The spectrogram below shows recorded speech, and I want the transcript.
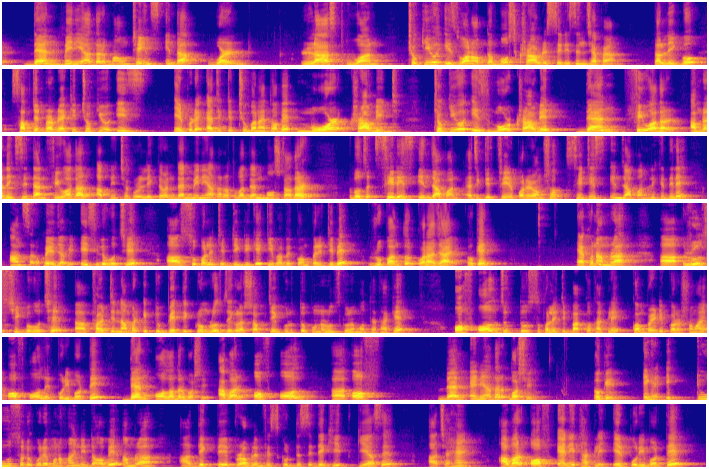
than many other mountains in the world last one Tokyo is one of the most crowded cities in Japan তাহলে লিখব subject verb একই Tokyo is এরপরে adjective two বানাইতে হবে more crowded Tokyo is more crowded than few other আমরা লিখছি দেন few আদার আপনি ইচ্ছা করে লিখতে পারেন দেন মেনি আদার অথবা দেন মোস্ট আদার বলছে cities in Japan adjective three এর পরের অংশ সিটিজ ইন জাপান লিখে দিলে আনসার হয়ে যাবে। এই ছিল হচ্ছে সুপারলেটিভ ডিগ্রিকে কীভাবে কম্পারেটিভে রূপান্তর করা যায়, ওকে? এখন আমরা রুলস শিখব হচ্ছে থার্টিন নাম্বার একটু ব্যতিক্রম রুলস যেগুলো সবচেয়ে গুরুত্বপূর্ণ রুলসগুলোর মধ্যে থাকে। অফ অল যুক্ত সুপারলেটিভ বাক্য থাকলে কম্পারেটিভ করার সময় অফ অল এর পরিবর্তে দেন অল আদার বসে। আবার of all of than any other বসে। ওকে এখানে একটু ছোট করে মনে হয় নিতে হবে। আমরা দেখতে প্রবলেম ফেস করতেছি, দেখি কি আছে। আচ্ছা হ্যাঁ আবার অফ এনি থাকলে এর পরিবর্তে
